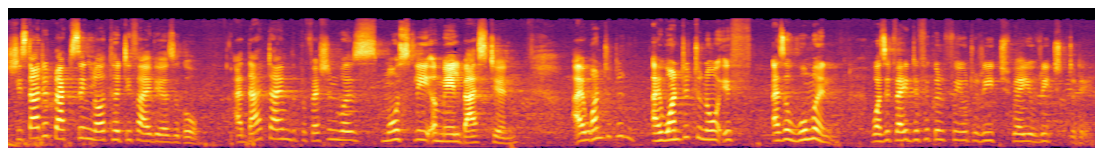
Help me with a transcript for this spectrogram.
she started practicing law 35 years ago. At that time, the profession was mostly a male bastion. I wanted to, I wanted to know if, as a woman, was it very difficult for you to reach where you've reached today?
